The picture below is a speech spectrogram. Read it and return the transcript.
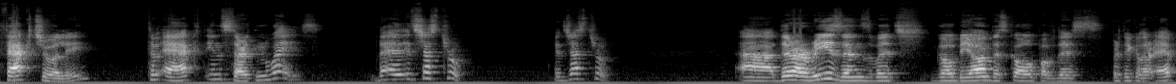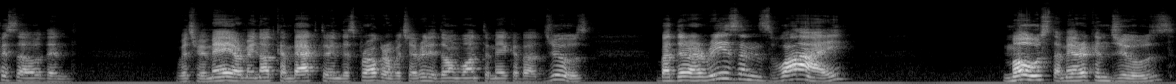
factually to act in certain ways. It's just true. It's just true. Uh, there are reasons which go beyond the scope of this particular episode and which we may or may not come back to in this program, which I really don't want to make about Jews. But there are reasons why most American Jews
